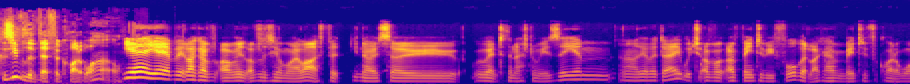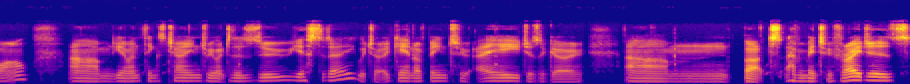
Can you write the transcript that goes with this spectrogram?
Because you've lived there for quite a while. Yeah, yeah, but like I've I've lived here all my life. But you know, so we went to the National Museum uh, the other day, which I've I've been to before, but like I haven't been to for quite a while. Um, you know, and things change. We went to the zoo yesterday, which again I've been to ages ago um, but I haven't been to for ages.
